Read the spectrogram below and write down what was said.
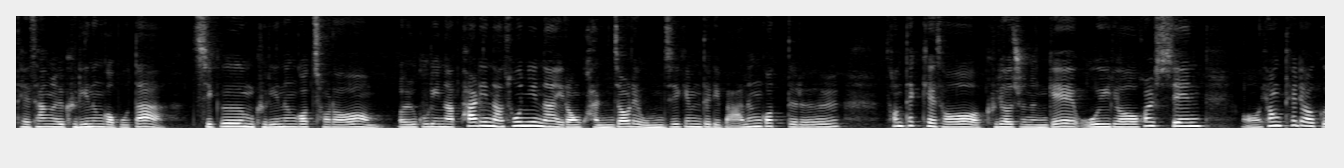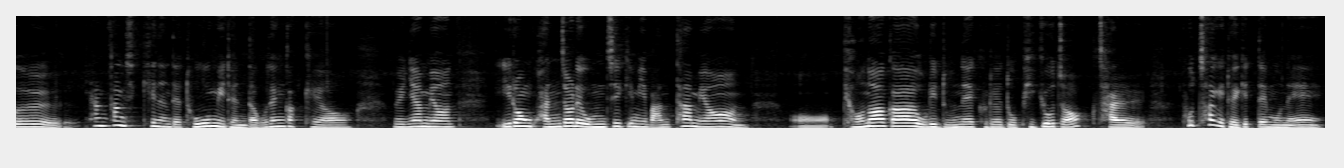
대상을 그리는 것보다 지금 그리는 것처럼 얼굴이나 팔이나 손이나 이런 관절의 움직임들이 많은 것들을 선택해서 그려주는 게 오히려 훨씬 어, 형태력을 향상시키는 데 도움이 된다고 생각해요. 왜냐하면 이런 관절의 움직임이 많다면 어, 변화가 우리 눈에 그래도 비교적 잘 포착이 되기 때문에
